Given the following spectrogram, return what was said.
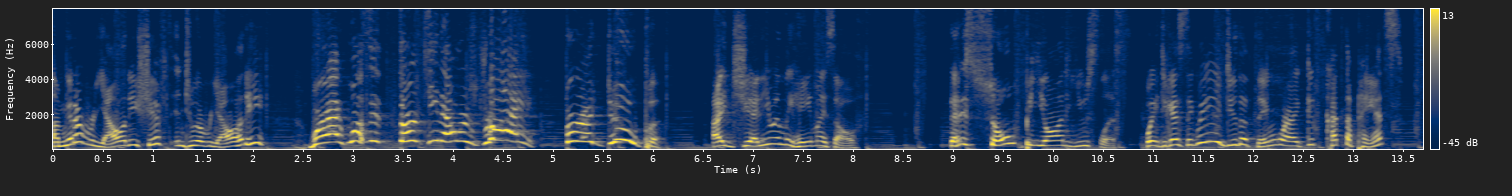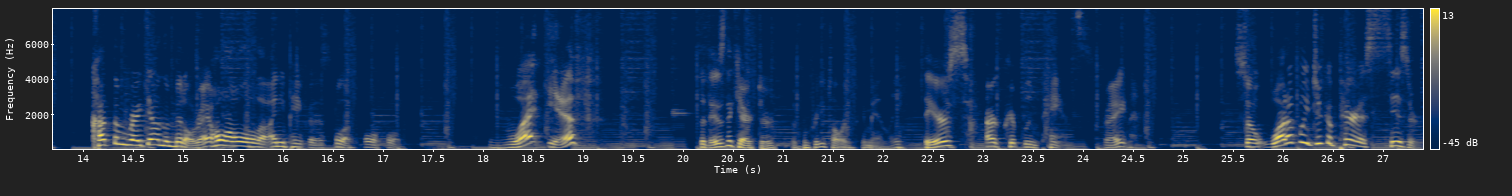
I'm gonna reality shift into a reality where I wasn't 13 hours dry for a dupe. I genuinely hate myself. That is so beyond useless. Wait, do you guys think we need to do the thing where I could cut the pants? Cut them right down the middle, right? Hold on, hold on. I need paint for this. Hold up, hold up, hold up. What if... So there's the character, looking pretty tall and pretty manly. There's our Cryptbloom pants, right? So what if we took a pair of scissors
